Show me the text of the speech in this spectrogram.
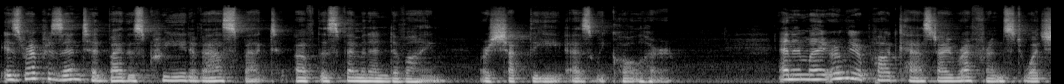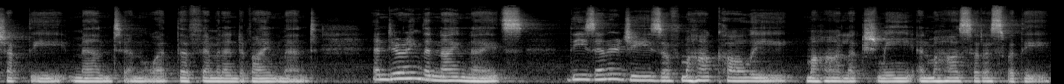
is represented by this creative aspect of this feminine divine, or Shakti as we call her. And in my earlier podcast, I referenced what Shakti meant and what the feminine divine meant. And during the nine nights, these energies of Mahakali, Mahalakshmi, and Mahasaraswati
